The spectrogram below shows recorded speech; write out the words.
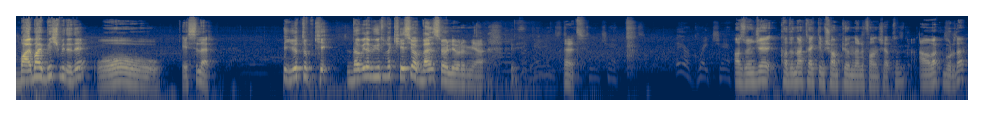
Bye bye bitch mi dedi? Oo, kestiler. YouTube ke WWE YouTube'da kesiyor ben söylüyorum ya. evet. Az önce kadınlar tag team şampiyonlarını falan şey yaptın. Ama bak burada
